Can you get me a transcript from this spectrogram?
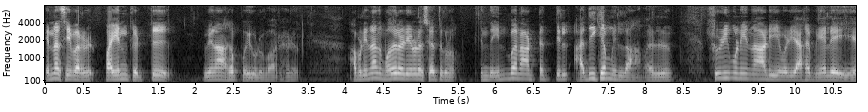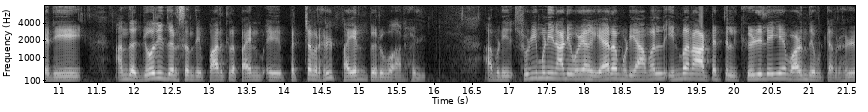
என்ன செய்வார்கள்? பயன் கெட்டு வீணாக போய்விடுவார்கள். அப்படின்னா அந்த முதலடியோடு சேர்த்துக்கணும். இந்த இன்ப நாட்டத்தில் அதிகம் இல்லாமல் சுழிமுனை நாடிய வழியாக மேலே ஏறி அந்த ஜோதி தரிசனத்தை பார்க்கிற பயன் பெற்றவர்கள் பயன் பெறுவார்கள். அப்படி சுழிமணி நாடி வழியாக ஏற முடியாமல் இன்ப நாட்டத்தில் கீழிலேயே வாழ்ந்து விட்டவர்கள்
